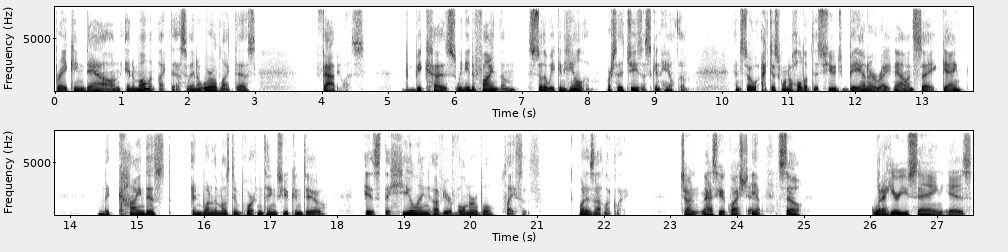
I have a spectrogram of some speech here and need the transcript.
breaking down in a moment like this, in a world like this. Fabulous because we need to find them so that we can heal them or so that Jesus can heal them. And so I just want to hold up this huge banner right now and say, gang, the kindest and one of the most important things you can do is the healing of your vulnerable places. What does that look like? John, ask you a question. Yeah. So, what I hear you saying is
